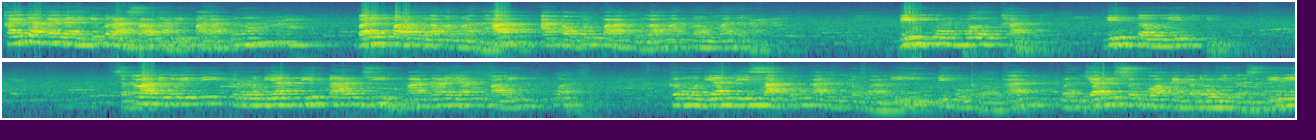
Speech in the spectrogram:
Kaidah-kaidah ini berasal dari para ulama. Baik para ulama madhab ataupun para ulama non madhab Dikumpulkan Diteliti. Setelah diteliti, kemudian ditarji mana yang paling kuat. Kemudian disatukan kembali, dikumpulkan menjadi sebuah metodologi tersendiri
